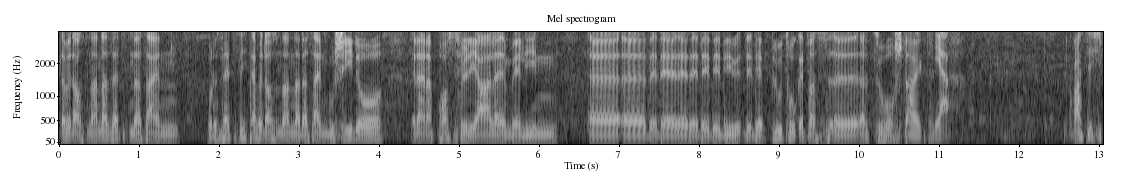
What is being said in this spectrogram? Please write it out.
damit auseinandersetzen, dass ein, oder setzt dich damit auseinander, dass ein Bushido in einer Postfiliale in Berlin äh, äh der, der, der, der, Blutdruck etwas äh, zu hoch steigt. Ja. Was ich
